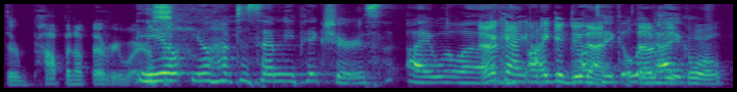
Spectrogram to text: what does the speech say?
they're popping up everywhere. You'll, you'll have to send me pictures. I will. Uh, okay, I'll, I could do I'll that. Take a look. That'd be cool.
